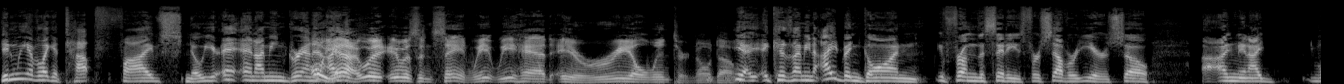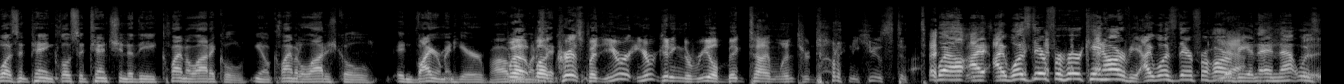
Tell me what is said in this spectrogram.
didn't we have like a top five snow year? And, and I mean, granted, Oh I- yeah, it, was, it was insane. We we had a real winter, no doubt. Yeah, because I mean, I'd been gone from the cities for several years, so I mean, I wasn't paying close attention to the climatological, you know, climatological environment here. Well, well. Chris, but you're you're getting the real big time winter down in Houston. Texas. Well, I, I was there for Hurricane Harvey. I was there for Harvey, Yeah. and, and that was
